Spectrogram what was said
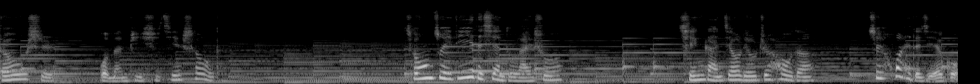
都是我们必须接受的。从最低的限度来说，情感交流之后的最坏的结果，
